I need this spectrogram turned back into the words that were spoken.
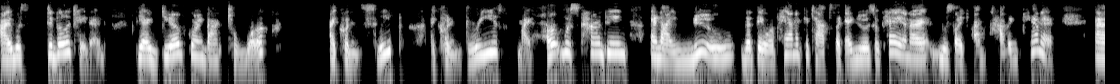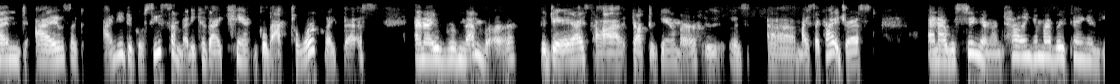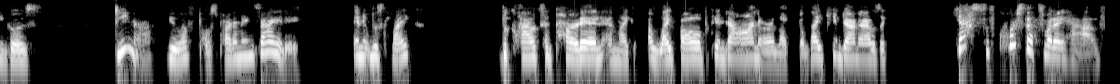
I was debilitated. The idea of going back to work, I couldn't sleep. I couldn't breathe. My heart was pounding. And I knew that they were panic attacks. Like I knew it was okay. And I was like, I'm having panic. And I was like, I need to go see somebody because I can't go back to work like this. And I remember the day I saw Dr. Gandler, who is uh, my psychiatrist, and I was sitting there and I'm telling him everything. And he goes, You have postpartum anxiety. And it was like the clouds had parted and like a light bulb came down or like the light came down. And I was like, yes, of course that's what I have.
